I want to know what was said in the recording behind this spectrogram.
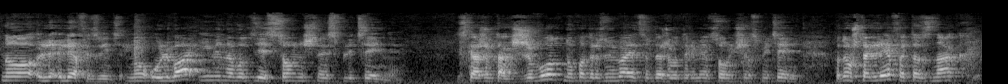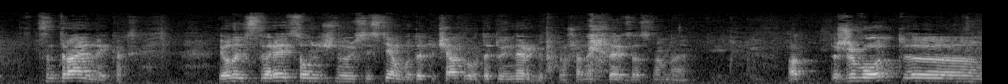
Но лев, извините. Но у льва именно вот здесь солнечное сплетение. Скажем так, живот, но подразумевается даже вот элемент солнечного сплетения. Потому что лев это знак центральный, как сказать и он олицетворяет солнечную систему, вот эту чакру, вот эту энергию, потому что она считается основная. А живот э,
